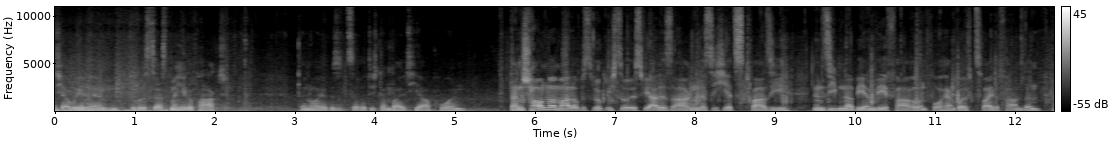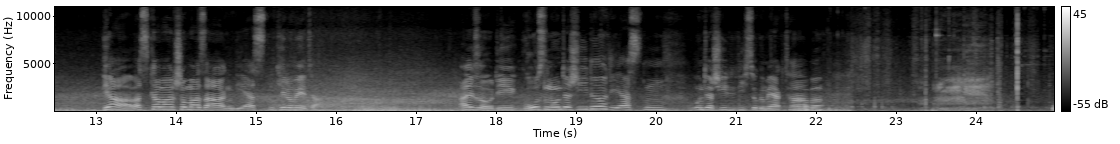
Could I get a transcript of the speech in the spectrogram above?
Tja, Wheelhelm, du wirst erstmal hier geparkt. Der neue Besitzer wird dich dann bald hier abholen. Dann schauen wir mal, ob es wirklich so ist, wie alle sagen, dass ich jetzt quasi einen 7er BMW fahre und vorher einen Golf 2 gefahren bin. Ja, was kann man schon mal sagen, die ersten Kilometer. Also, die großen Unterschiede, die ersten Unterschiede, die ich so gemerkt habe. Oh,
